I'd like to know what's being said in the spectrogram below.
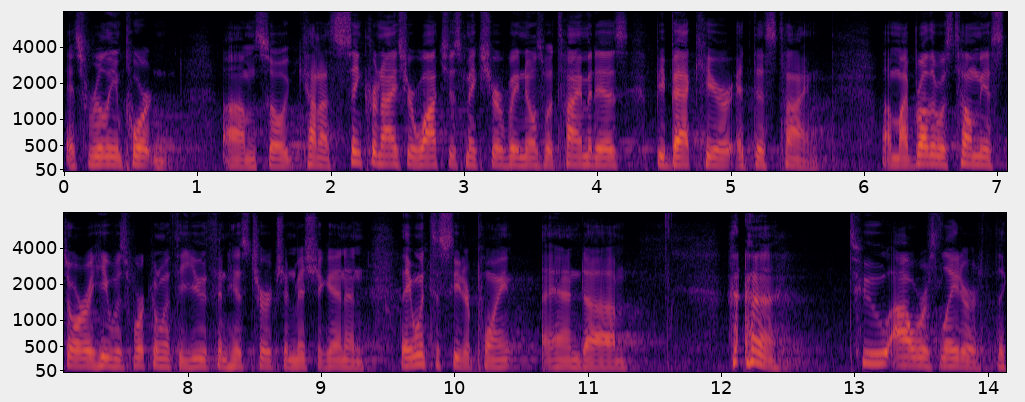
It's really important. Um, so kind of synchronize your watches, make sure everybody knows what time it is, be back here at this time. Uh, my brother was telling me a story. He was working with the youth in his church in Michigan, and they went to Cedar Point, and um, Two hours later, the,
